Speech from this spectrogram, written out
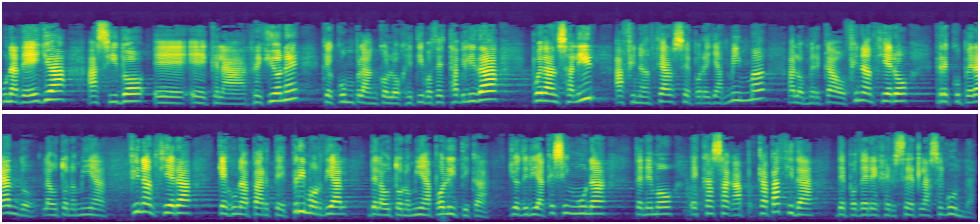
Una de ellas ha sido eh, eh, que las regiones que cumplan con los objetivos de estabilidad puedan salir a financiarse por ellas mismas a los mercados financieros, recuperando la autonomía financiera, que es una parte primordial de la autonomía política. Yo diría que sin una tenemos escasa capacidad de poder ejercer la segunda.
